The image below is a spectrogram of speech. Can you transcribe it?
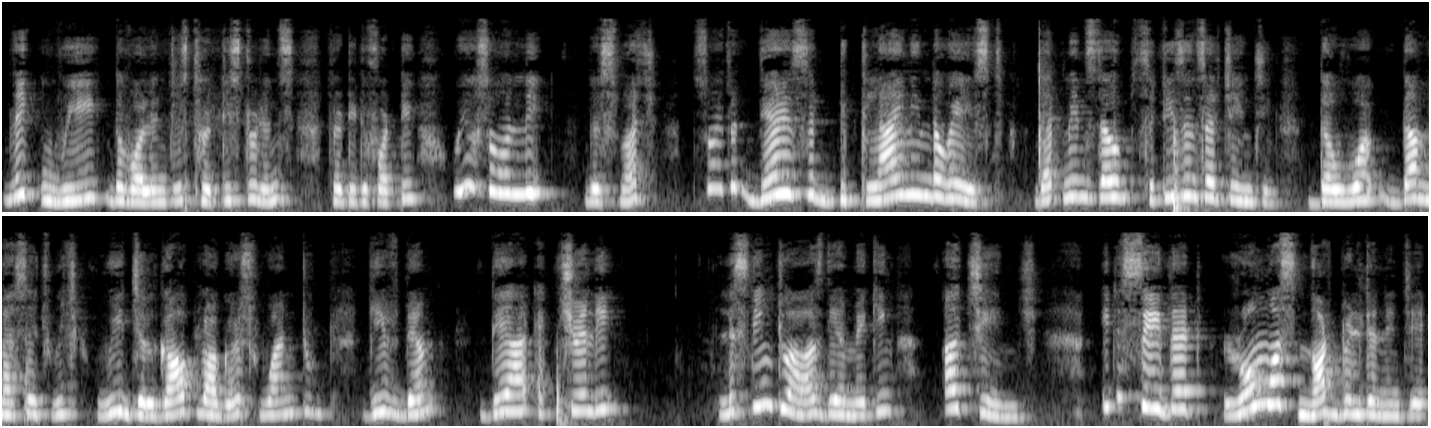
like we the volunteers 30 students 30 to 40 we use only this much. So i thought there is a decline in the waste. That means the citizens are changing. The work the message which we jalgaon ploggers want to give them they are actually listening to us. They are making a change. It is said that rome was not built in a day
